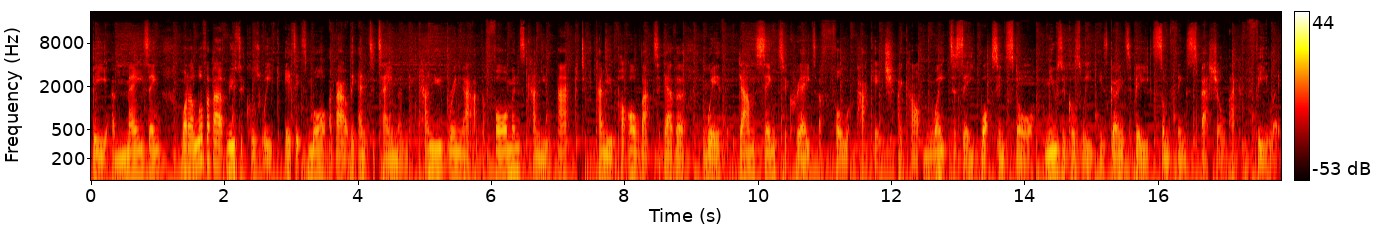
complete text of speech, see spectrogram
be amazing. What I love about musicals week is it's more about the entertainment. Can you bring out a performance? Can you act? Can you put all that together with dancing to create a full package? I can't wait to see what's in store. Musicals week is going to be something special. I can feel it.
